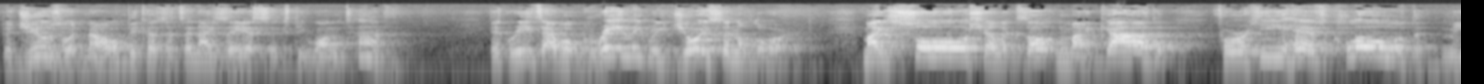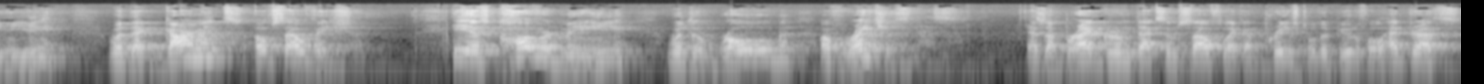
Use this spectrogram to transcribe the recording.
the Jews would know because it's in Isaiah 61:10. It reads, "I will greatly rejoice in the Lord. My soul shall exult in my God, for he has clothed me with the garments of salvation. He has covered me with the robe of righteousness. As a bridegroom decks himself like a priest with a beautiful headdress,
